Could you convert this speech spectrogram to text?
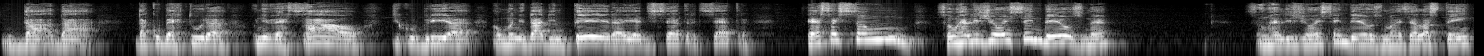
da, da, da cobertura universal, de cobrir a, a, humanidade inteira e etc, etc. Essas são, são religiões sem Deus, né? São religiões sem Deus, mas elas têm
